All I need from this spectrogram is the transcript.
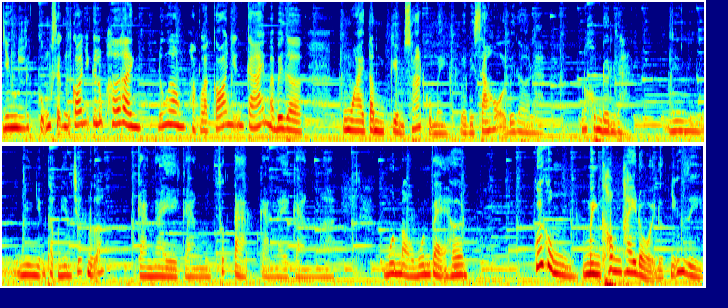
nhưng cũng sẽ cũng có những cái lúc hớ hênh, đúng không? Hoặc là có những cái mà bây giờ ngoài tầm kiểm soát của mình, bởi vì xã hội bây giờ là nó không đơn giản như như những thập niên trước nữa. Càng ngày càng phức tạp, càng ngày càng à, muôn màu muôn vẻ hơn. Cuối cùng mình không thay đổi được những gì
